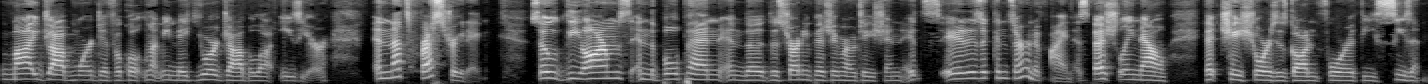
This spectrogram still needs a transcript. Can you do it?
my job more difficult. Let me make your job a lot easier. And that's frustrating. So the arms and the bullpen and the the starting pitching rotation, it's it is a concern of mine, especially now that Chase Shores is gone for the season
